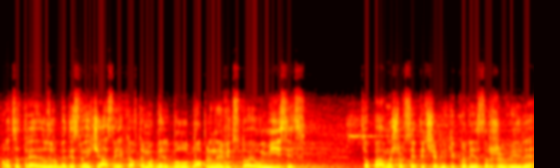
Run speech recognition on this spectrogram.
Але це треба зробити своєчасно. Як автомобіль був утоплений, відстояв місяць, то певно, що всі підшипники коліс заржавіли.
